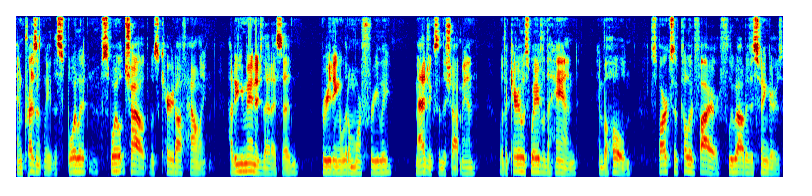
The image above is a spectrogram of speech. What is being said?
and presently the spoilt, spoilt child was carried off howling. How do you manage that? I said breathing a little more freely. Magic, said the shopman, with a careless wave of the hand, and behold, sparks of colored fire flew out of his fingers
